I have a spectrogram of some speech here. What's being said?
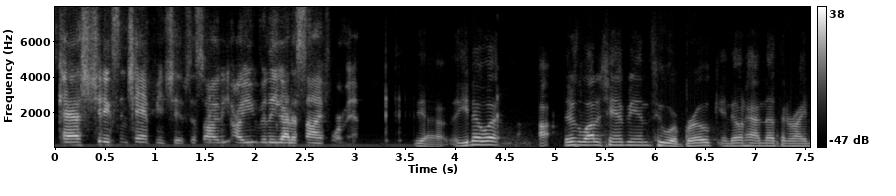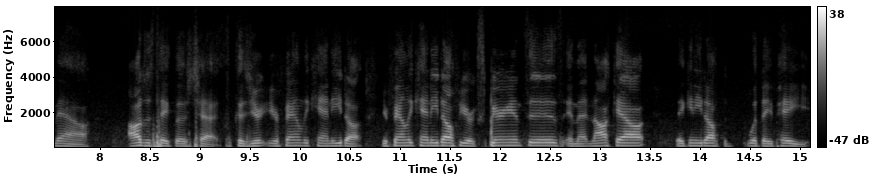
cash, chicks, and championships. That's all, all you really got to sign for, man. Yeah, you know what? I, there's a lot of champions who are broke and don't have nothing right now. I'll just take those checks because your your family can't eat off your family can't eat off your experiences and that knockout. They can eat off the, what they pay you.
